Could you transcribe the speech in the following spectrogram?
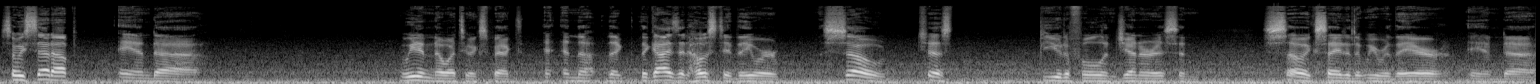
so we set up and uh, we didn't know what to expect. And the, the, the guys that hosted, they were so just beautiful and generous and so excited that we were there and uh,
